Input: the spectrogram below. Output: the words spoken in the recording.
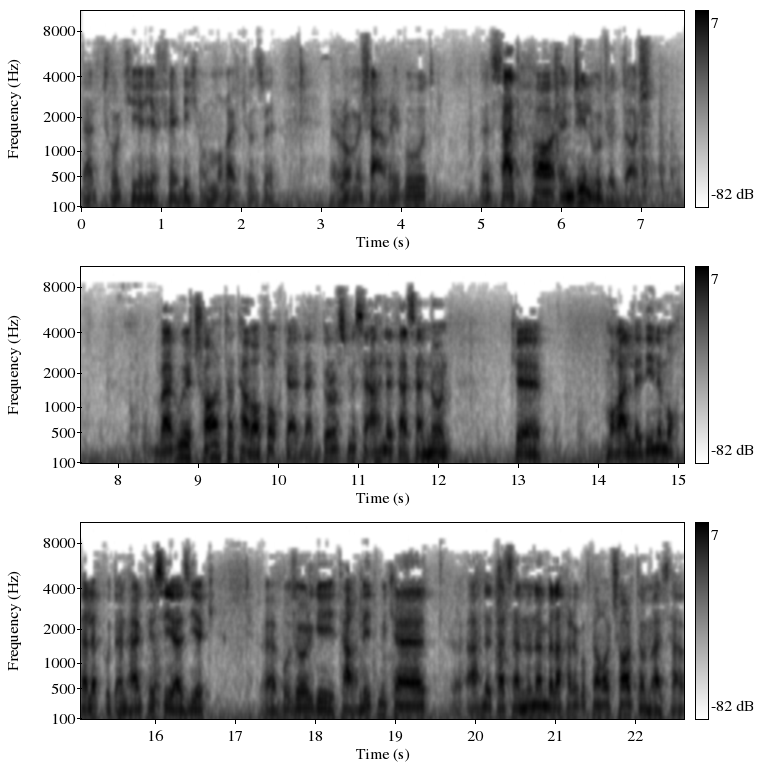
در ترکیه فعلی که اون موقع جزء روم شرقی بود. صدها انجیل وجود داشت و روی چهار تا توافق کردن. درست مثل اهل تسنن که مقلدین مختلف بودن. هر کسی از یک بزرگی تقلید می‌کرد. اهل تسنن هم بالاخره گفتن آقا چهار تا مذهب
